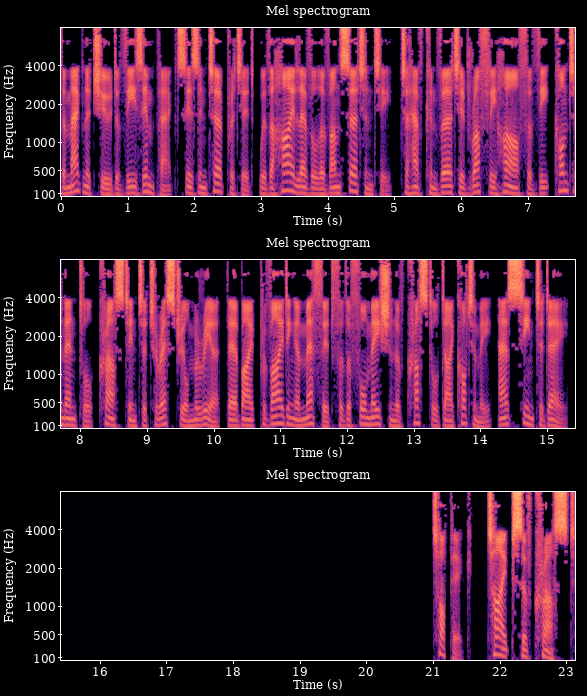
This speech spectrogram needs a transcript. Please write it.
The magnitude of these impacts is interpreted, with a high level of uncertainty, to have converted roughly half of the continental crust into terrestrial maria, thereby providing a method for the formation of crustal dichotomy, as seen today. Topic Types of crust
